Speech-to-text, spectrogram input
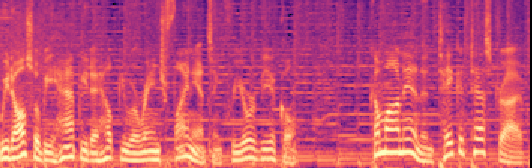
We'd also be happy to help you arrange financing for your vehicle. Come on in and take a test drive.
